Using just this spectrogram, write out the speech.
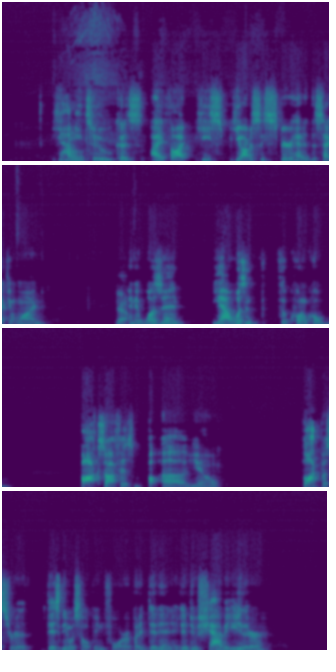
Yeah, me too. Because I thought he's he obviously spearheaded the second one. Yeah. And it wasn't, yeah, it wasn't the quote unquote box office, uh, you know, blockbuster that Disney was hoping for, but it didn't. It didn't do shabby either.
